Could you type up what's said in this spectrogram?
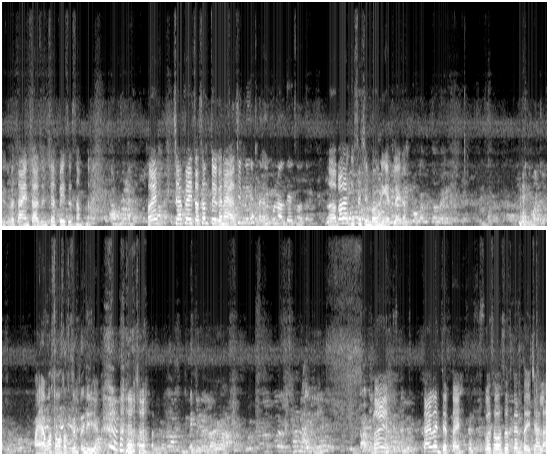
इकडं ताईंचं अजून चहा प्यायचं संप नाही होय? चहा प्यायचा संपतोय का नाही आज? बघा की सचिन भाऊनी घेतलाय का? पाया वासा वासाच करता हे होय. काय म्हणतात ताई? वसा वसाच करताय चहाला.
